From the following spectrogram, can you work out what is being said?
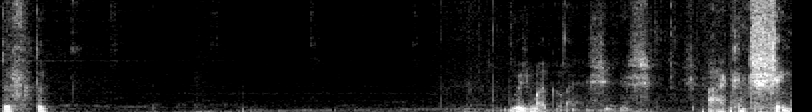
the, the Where's my glasses? I can see.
